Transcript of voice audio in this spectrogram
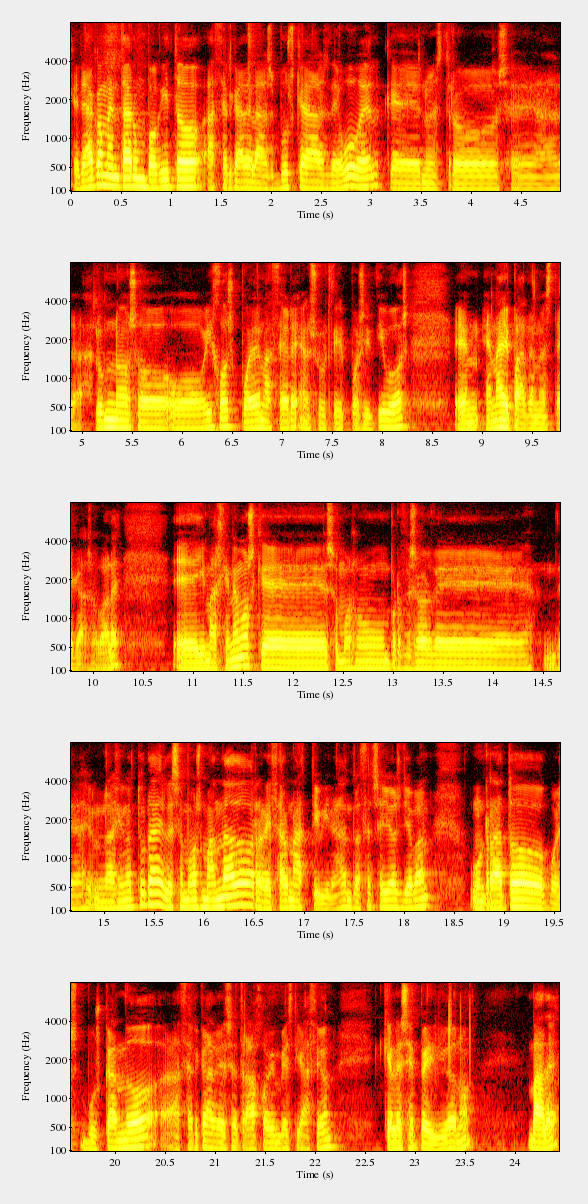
quería comentar un poquito acerca de las búsquedas de Google que nuestros eh, alumnos o, hijos pueden hacer en sus dispositivos, en, iPad en este caso, ¿vale? Eh, imaginemos que somos un profesor de, una asignatura y les hemos mandado realizar una actividad. Entonces ellos llevan un rato pues, buscando acerca de ese trabajo de investigación que les he pedido, ¿no? Vale,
